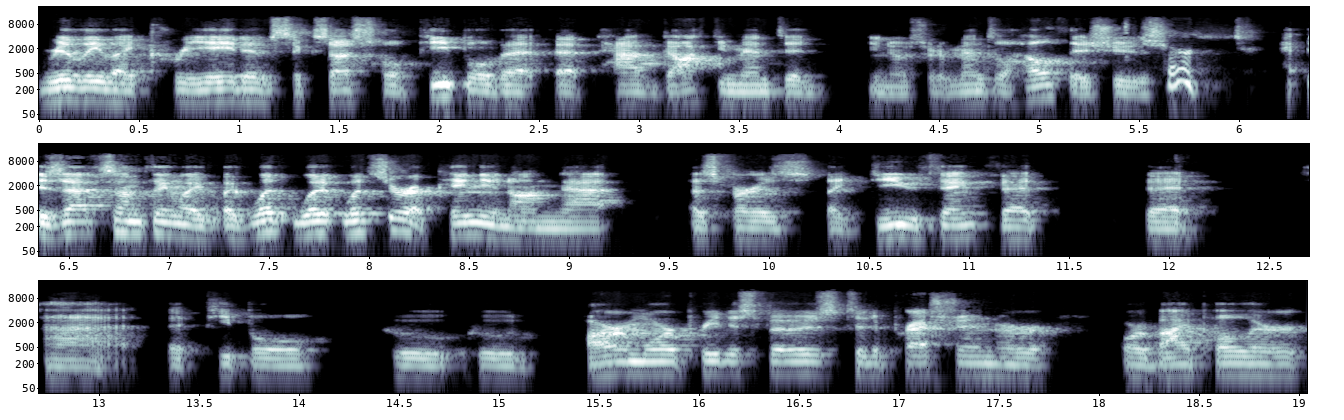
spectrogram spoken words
really like creative successful people that that have documented you know sort of mental health issues. Sure. Is that something like like what, what what's your opinion on that as far as like do you think that that uh that people who who are more predisposed to depression or or bipolar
